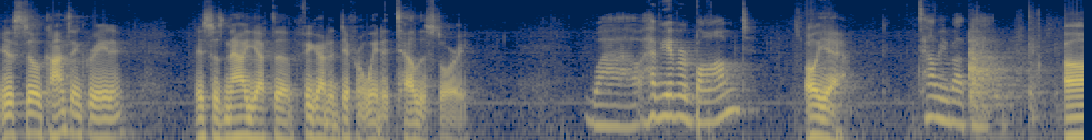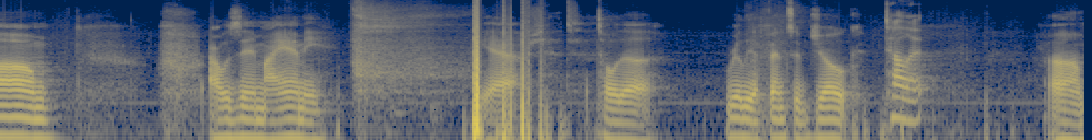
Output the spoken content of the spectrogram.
you're still content creating. It's just now you have to figure out a different way to tell the story. Wow. Have you ever bombed? Oh, yeah. Tell me about that. Um, I was in Miami. Yeah. I told a really offensive joke. Tell it. Um,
